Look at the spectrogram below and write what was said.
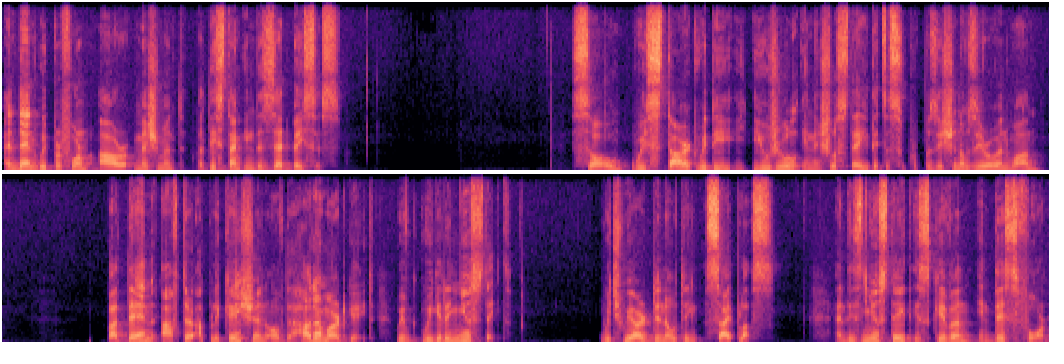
And then we perform our measurement, but this time in the z basis. So we start with the usual initial state, it's a superposition of 0 and 1. But then after application of the Hadamard gate, we get a new state, which we are denoting psi plus. And this new state is given in this form.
